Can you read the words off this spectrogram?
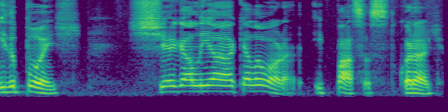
E depois chega ali àquela hora e passa-se do caralho.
